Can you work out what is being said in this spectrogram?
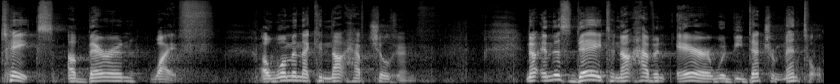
takes a barren wife, a woman that cannot have children. Now, in this day, to not have an heir would be detrimental.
